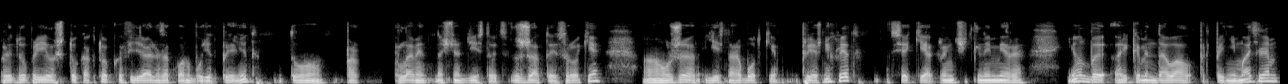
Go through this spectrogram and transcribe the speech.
предупредил, что как только федеральный закон будет принят, то парламент начнет действовать в сжатые сроки. А, уже есть наработки прежних лет, всякие ограничительные меры. И он бы рекомендовал предпринимателям,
